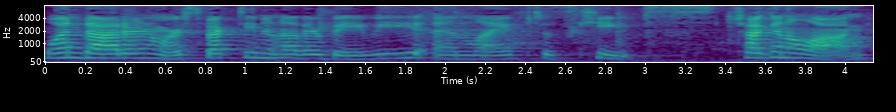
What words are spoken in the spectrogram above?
one daughter and we're expecting another baby, and life just keeps chugging along.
